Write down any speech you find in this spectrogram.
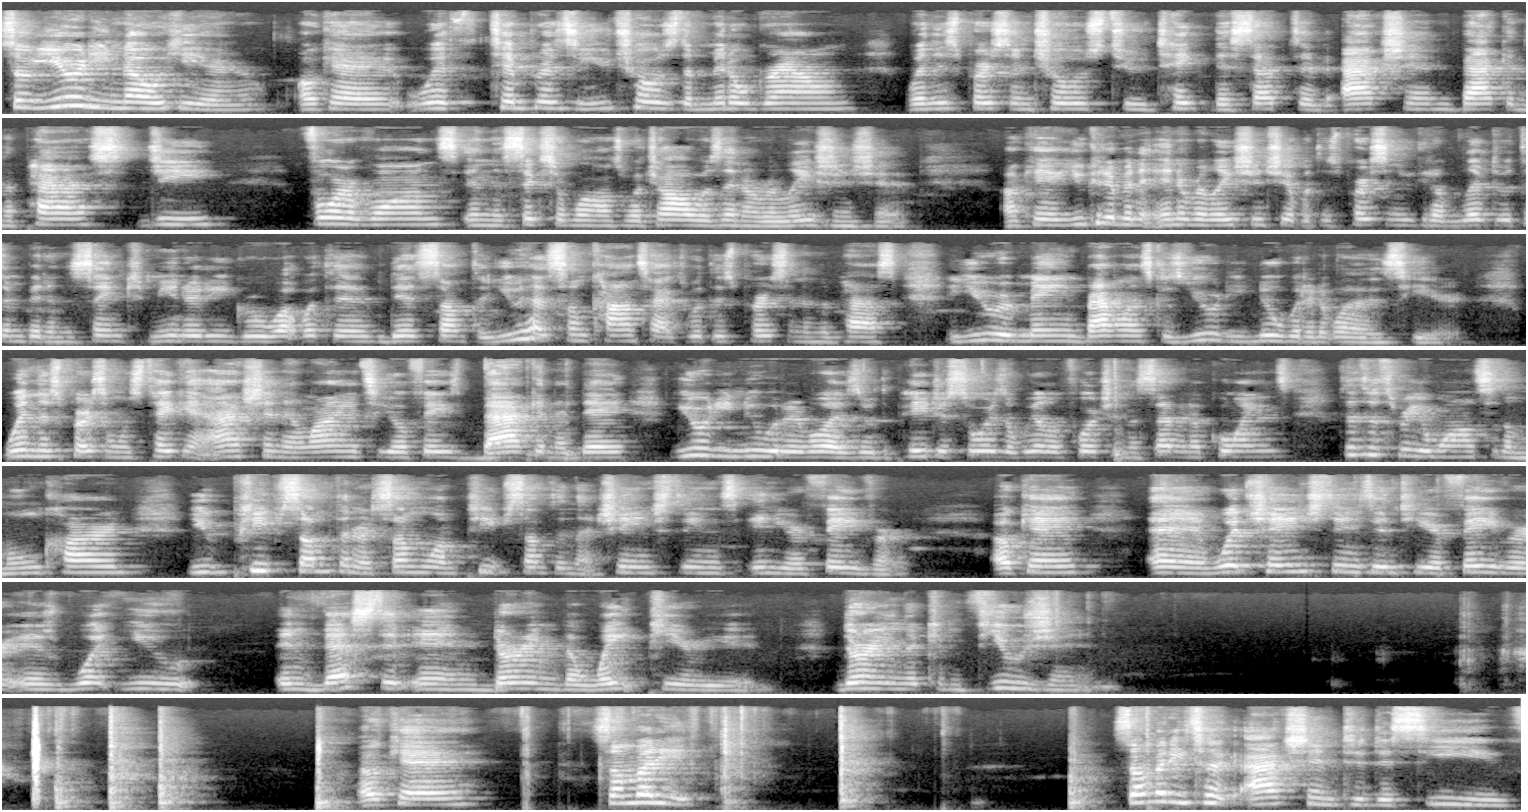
So you already know here, okay, with temperance, you chose the middle ground when this person chose to take deceptive action back in the past. G, Four of Wands and the Six of Wands, which all was in a relationship. Okay, you could have been in a relationship with this person. You could have lived with them, been in the same community, grew up with them, did something. You had some contact with this person in the past. And you remain balanced because you already knew what it was here. When this person was taking action and lying to your face back in the day, you already knew what it was. With the Page of Swords, the Wheel of Fortune, the Seven of Coins, to the Three of Wands, to the Moon card. You peeped something or someone peeped something that changed things in your favor. Okay? And what changed things into your favor is what you invested in during the wait period during the confusion. Okay? Somebody somebody took action to deceive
